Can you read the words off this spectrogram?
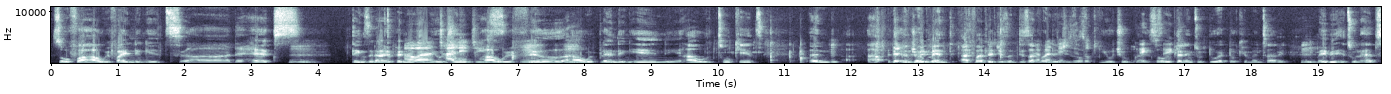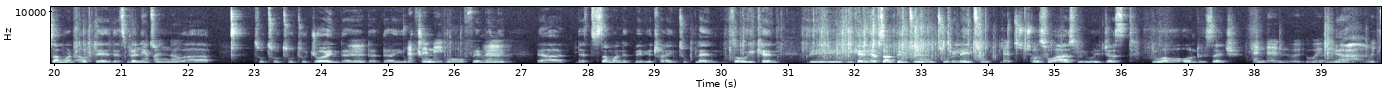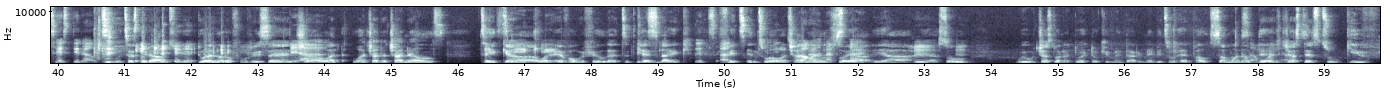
So far, how we're finding it, uh, the hacks, things that are happening Our on YouTube, challenges. how we feel, how we're blending in, how we took it, and uh, the enjoyment, advantages and disadvantages Advantages of, of- YouTube, guys. So we're planning to do a documentary. Maybe it will help someone out there that's planning to. Uh, to, to, to, to join the, the, the YouTube family. or family. Uh, that's someone that maybe trying to plan. So he can be he can have something to, to relate to. That's true. Because for us we will just do our own research. And then we we, Yeah. we, we test it out. We test it out, we do a lot of research, Yeah. uh, what watch other channels, take uh, whatever we feel that it It's- can like it's uh, fits into our into our channel. so yeah, yeah, Mm, yeah. So we would just wanna do a documentary. Maybe to help out someone out there, Someone just as to give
